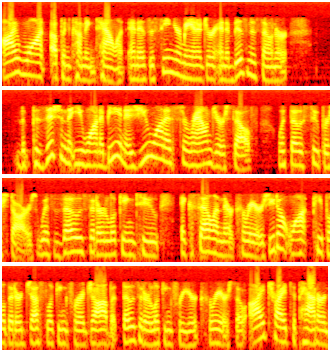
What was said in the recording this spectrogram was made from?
I want up and coming talent, and as a senior manager and a business owner, the position that you want to be in is you want to surround yourself with those superstars, with those that are looking to excel in their careers. You don't want people that are just looking for a job, but those that are looking for your career. So I tried to pattern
